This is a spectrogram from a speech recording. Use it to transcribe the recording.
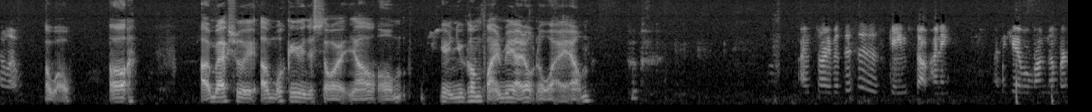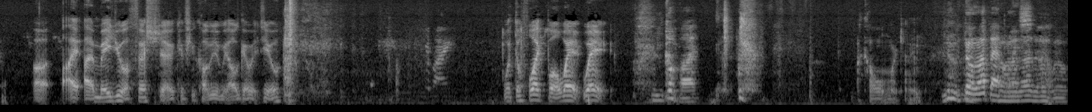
Oh, hello? Oh, hello? Uh, I'm actually, I'm looking in the store right now. Um, can you come find me? I don't know where I am. I'm sorry, but this is GameStop, honey. I think you have a wrong number. Uh, I, I made you a fish stick. If you come to me, I'll give it to you. Goodbye. What the flick bro? Wait, wait. Goodbye. I'll call one more time. No, not that No, no, no, no, no.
